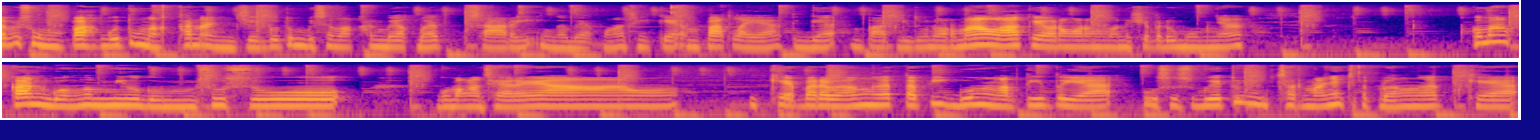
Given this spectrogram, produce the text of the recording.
tapi sumpah gue tuh makan anjir. Gue tuh bisa makan banyak banget sehari. Nggak banyak banget sih kayak empat lah ya tiga empat gitu. Normal lah kayak orang-orang manusia pada umumnya. Gue makan gue ngemil gue minum susu gue makan sereal. Kayak parah banget tapi gue nggak ngerti itu ya. Usus gue tuh cernanya cepet banget kayak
